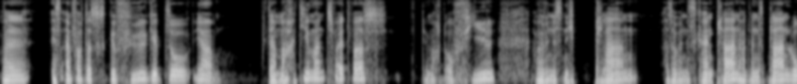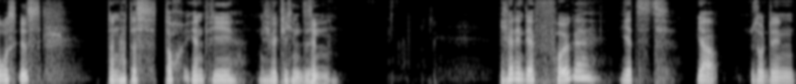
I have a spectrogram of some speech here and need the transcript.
Weil es einfach das Gefühl gibt, so, ja, da macht jemand zwar etwas, der macht auch viel, aber wenn es nicht Plan, also wenn es keinen Plan hat, wenn es planlos ist, dann hat es doch irgendwie nicht wirklich einen Sinn. Ich werde in der Folge jetzt, ja, so den,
